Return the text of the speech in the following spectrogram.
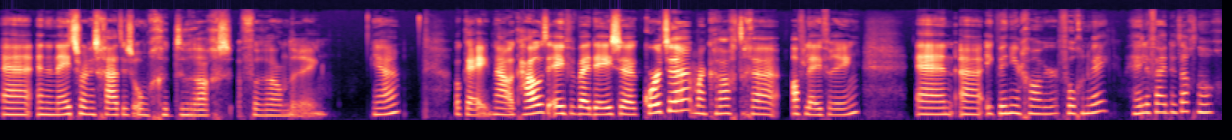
Uh, en een eetstoornis gaat dus om gedragsverandering. Ja? Oké, nou ik hou het even bij deze korte, maar krachtige aflevering. En uh, ik ben hier gewoon weer volgende week. Hele fijne dag nog.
